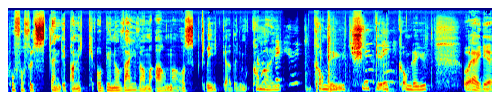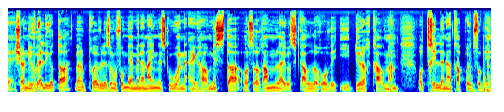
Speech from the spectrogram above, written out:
Hun får fullstendig panikk og begynner å veive med armer og skrike at du må komme deg ut! Kom deg ut! Sjuking! Kom deg ut! Og jeg eh, skjønner jo veldig godt da, men prøver liksom å få med meg den ene skoen jeg har mista, og så ramler jeg og skaller hodet i dørkarmen og triller ned trappa ut forbi.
